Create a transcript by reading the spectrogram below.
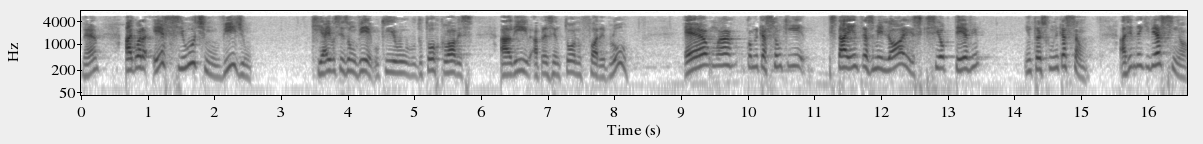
Né? Agora, esse último vídeo, que aí vocês vão ver o que o Dr. Clóvis ali apresentou no Fore Blue, é uma comunicação que está entre as melhores que se obteve em transcomunicação. A gente tem que ver assim, ó,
